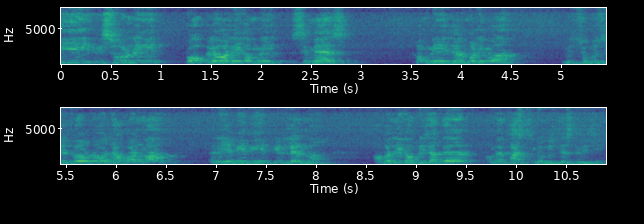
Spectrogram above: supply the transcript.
એ વિશ્વની top level company Siemens company જર્મનીમાં મિત્સુબિશી ટોયોટો જાપાનમાં અને એબીબી ફિનલેન્ડમાં આ બધી કંપની સાથે અમે કાસ્ટિંગનો બિઝનેસ કરી છીએ.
